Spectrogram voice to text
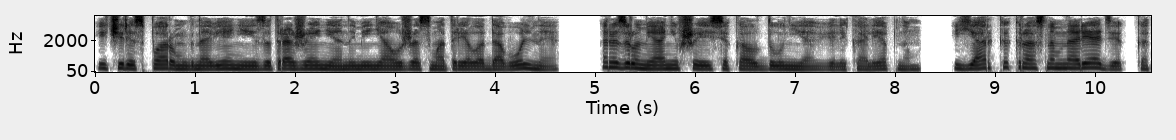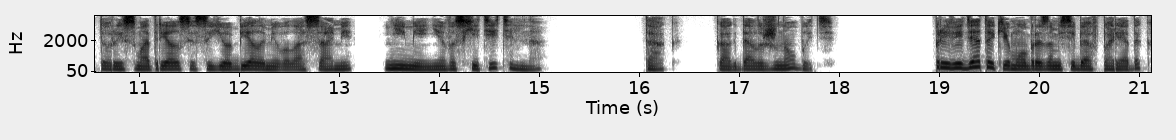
И через пару мгновений из отражения на меня уже смотрела довольная, разрумянившаяся колдунья в великолепном, ярко-красном наряде, который смотрелся с ее белыми волосами не менее восхитительно. Так, как должно быть. Приведя таким образом себя в порядок,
